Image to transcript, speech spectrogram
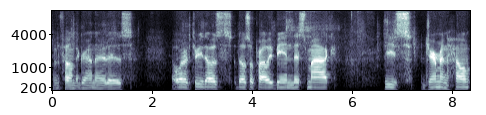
One fell on the ground, there it is. I ordered three of those. Those will probably be in this MOC. These German helm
